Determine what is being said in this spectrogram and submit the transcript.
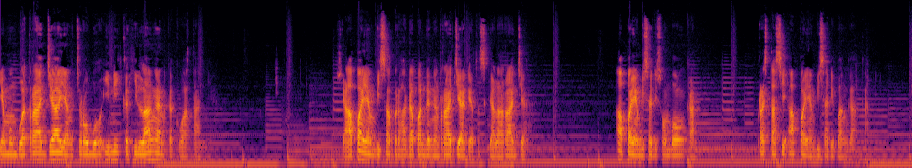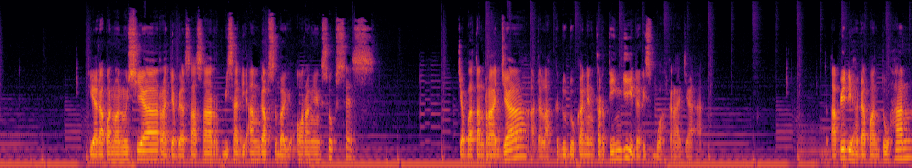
yang membuat raja yang ceroboh ini kehilangan kekuatannya. Siapa yang bisa berhadapan dengan raja di atas segala raja? Apa yang bisa disombongkan? Prestasi apa yang bisa dibanggakan? Di hadapan manusia, Raja Belsasar bisa dianggap sebagai orang yang sukses. Jabatan raja adalah kedudukan yang tertinggi dari sebuah kerajaan. Tetapi di hadapan Tuhan,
